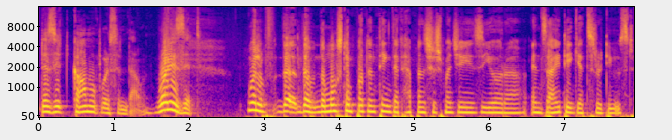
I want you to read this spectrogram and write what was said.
does it calm a person down? What is it? Well, the, the, the most important thing that happens, Sushmaji, is your uh, anxiety gets reduced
